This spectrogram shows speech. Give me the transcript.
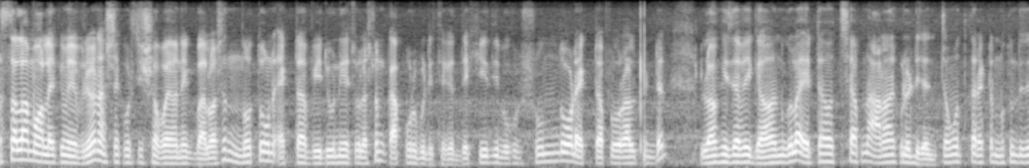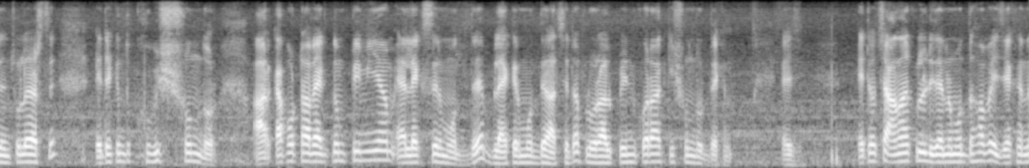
আসসালামু আলাইকুম এভরিওয়ান, আশা করছি সবাই অনেক ভালো আছেন। নতুন একটা ভিডিও নিয়ে চলে আসলাম কাপড় বিডি থেকে। দেখিয়ে দিব খুব সুন্দর একটা ফ্লোরাল প্রিন্টের লং হিজাবি গাউনগুলো। এটা হচ্ছে আপনার আনারকুলি ডিজাইন চমৎকার একটা নতুন ডিজাইন চলে আসছে। এটা কিন্তু খুবই সুন্দর। আর কাপড়টা হবে একদম প্রিমিয়াম অ্যালেক্সের মধ্যে ব্ল্যাকের মধ্যে আছে এটা। ফ্লোরাল প্রিন্ট করা কি সুন্দর দেখেন। এই যে এটা হচ্ছে আনারকুলি ডিজাইনের মধ্যে হবে, যেখানে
